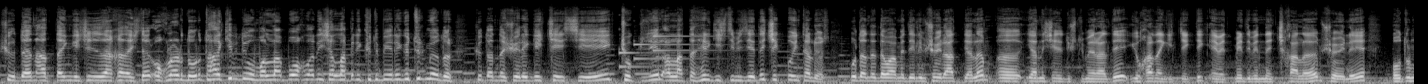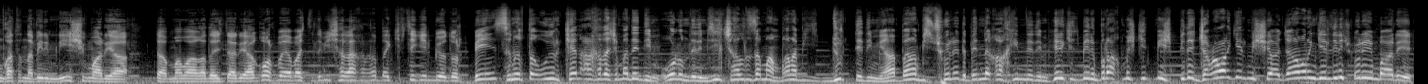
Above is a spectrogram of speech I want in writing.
Şuradan attan geçeceğiz arkadaşlar. Okları doğru takip ediyorum. Vallahi bu oklar inşallah beni kötü bir yere götürmüyordur. Şuradan da şöyle geçersek. Çok güzel. Allah'tan her geçtiğimiz yerde checkpoint alıyoruz. Buradan da devam edelim. Şöyle atlayalım. Ee, yanlış yere düştüm herhalde. Yukarıdan gidecektik. Evet merdivenden çıkalım. Şöyle. Bodrum katında benim ne işim var ya? Tamam arkadaşlar ya. Korkmaya başladım. İnşallah arkamdan kimse gelmiyordur. Ben sınıfta uyurken arkadaşıma dedim. Oğlum dedim zil çaldığı zaman bana bir dedim ya. Bana bir söyle de ben de kalkayım dedim. Herkes beni bırakmış gitmiş. Bir de canavar gelmiş ya. Canavarın geldiğini söyleyin bari.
